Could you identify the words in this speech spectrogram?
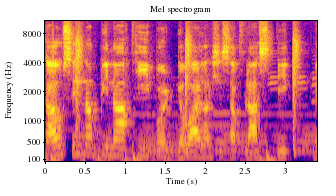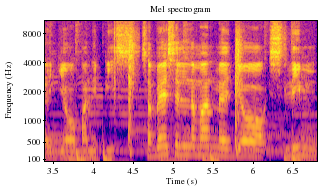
Sa housing ng pinaka-keyboard, gawa lang siya sa plastic. Medyo manipis. Sa bezel naman, medyo slim.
